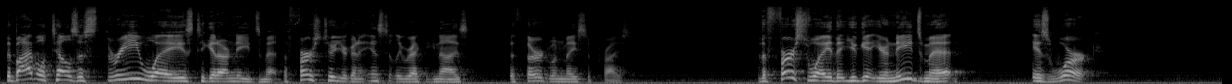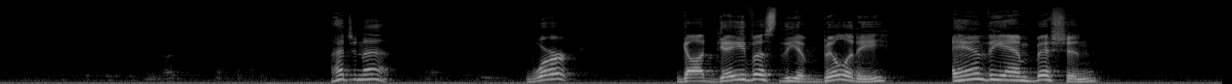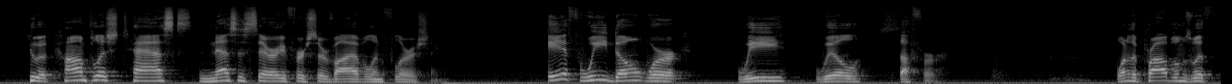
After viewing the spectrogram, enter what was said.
The Bible tells us three ways to get our needs met. The first two you're going to instantly recognize, the third one may surprise you. The first way that you get your needs met is work. Imagine that. Work. God gave us the ability and the ambition to accomplish tasks necessary for survival and flourishing. If we don't work, we will suffer. One of the problems with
